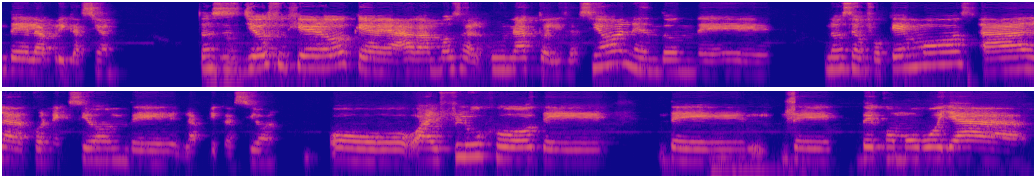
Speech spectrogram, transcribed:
de la aplicación. Entonces, yo sugiero que hagamos una actualización en donde nos enfoquemos a la conexión de la aplicación o, al flujo de, de, cómo voy a,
